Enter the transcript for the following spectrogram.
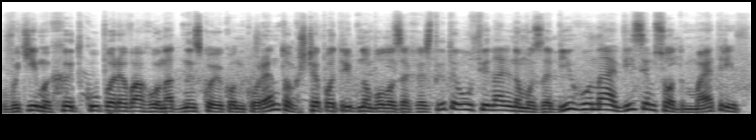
Втім, хитку перевагу над низкою конкуренток ще потрібно було захистити у фінальному забігу на 800 метрів.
